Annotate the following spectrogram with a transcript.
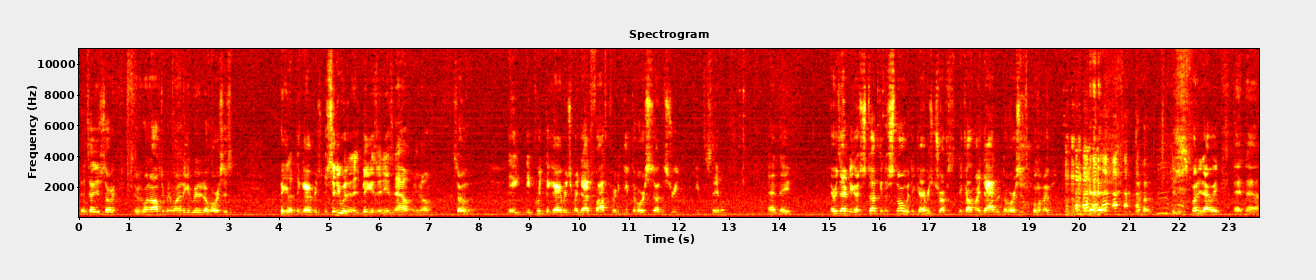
Did I tell you a story? There was one alderman wanted to get rid of the horses, picking up the garbage. The city wasn't as big as it is now, you know. So they they quit the garbage. My dad fought for to keep the horses on the street, keep the stable, and they every time they got stuck in the snow with the garbage trucks, they called my dad with the horses to pull them out. it's funny that way, and. Uh,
